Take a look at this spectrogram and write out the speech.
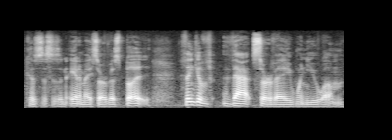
because this is an anime service. But think of that survey when you um,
